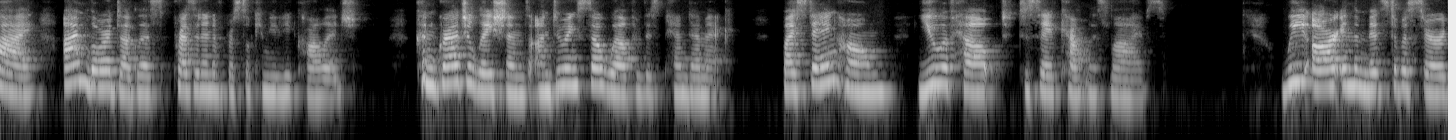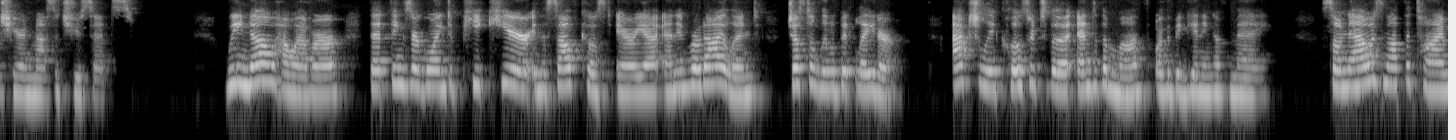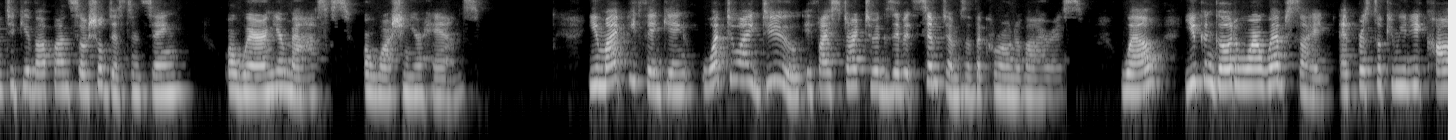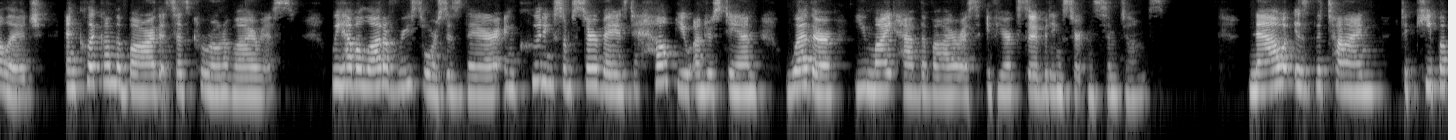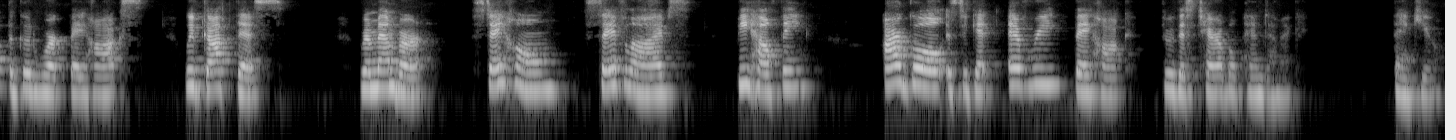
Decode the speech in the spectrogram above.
Hi, I'm Laura Douglas, president of Bristol Community College. Congratulations on doing so well through this pandemic. By staying home, you have helped to save countless lives. We are in the midst of a surge here in Massachusetts. We know, however, that things are going to peak here in the South Coast area and in Rhode Island just a little bit later, actually closer to the end of the month or the beginning of May. So now is not the time to give up on social distancing or wearing your masks or washing your hands. You might be thinking, what do I do if I start to exhibit symptoms of the coronavirus? Well, you can go to our website at Bristol Community College and click on the bar that says coronavirus. We have a lot of resources there, including some surveys to help you understand whether you might have the virus if you're exhibiting certain symptoms. Now is the time to keep up the good work, Bayhawks. We've got this. Remember, stay home, save lives, be healthy. Our goal is to get every Bayhawk through this terrible pandemic. Thank you.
